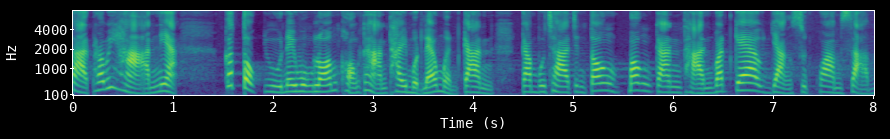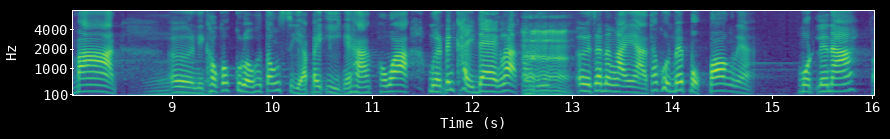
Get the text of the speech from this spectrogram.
สาทพระวิหารเนี่ยก็ตกอยู่ในวงล้อมของฐานไทยหมดแล้วเหมือนกัน กัมพูชาจึงต้องป้องกันฐานวัดแก้วอย่างสุดความสามารถ เออ นี่เขาก็กลัวเขาต้องเสียไปอีกนะคะ เพราะว่าเหมือนเป็นไข่แดงละตอนนี้อ่าๆเออ จะยังไงอะ ถ้าคุณไม่ปกป้องเนี่ย หมดเลยนะท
